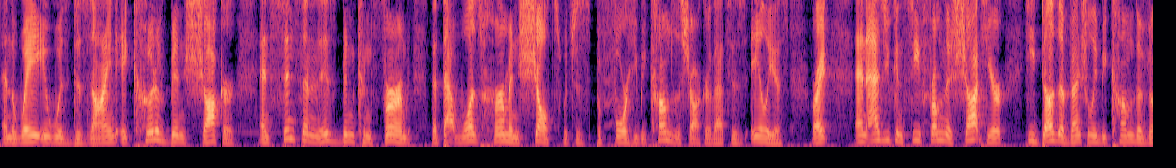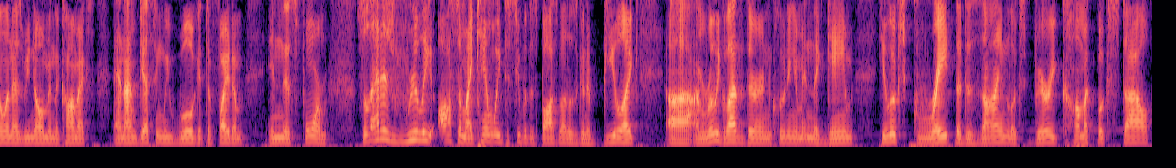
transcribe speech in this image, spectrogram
and the way it was designed, it could have been Shocker. And since then, it has been confirmed that that was Herman Schultz, which is before he becomes the Shocker. That's his alias, right? And as you can see from this shot here, he does eventually become the villain as we know him in the comics, and I'm guessing we will get to fight him in this form. So that is really awesome. I can't wait to see what this boss battle is going to be like. Uh, I'm really glad that they're including him in the game. He looks great. The design looks very comic book style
